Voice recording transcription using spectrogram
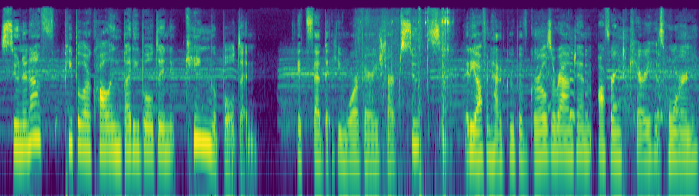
Soon enough, people are calling Buddy Bolden King Bolden. It's said that he wore very sharp suits, that he often had a group of girls around him offering to carry his horn,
